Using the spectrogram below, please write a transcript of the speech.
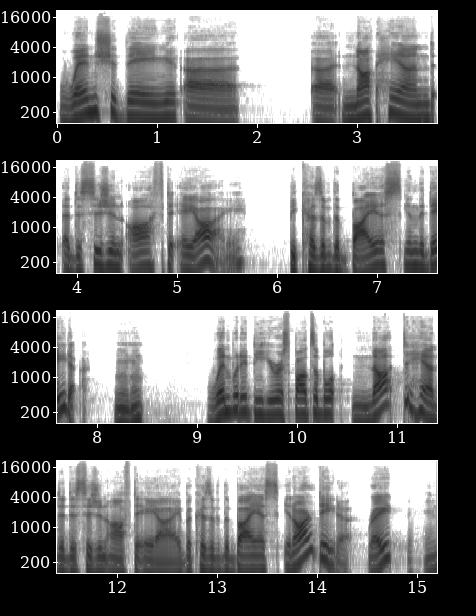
When should they uh, uh, not hand a decision off to AI because of the bias in the data? Mm-hmm. when would it be irresponsible not to hand a decision off to AI because of the bias in our data, right? Mm-hmm.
